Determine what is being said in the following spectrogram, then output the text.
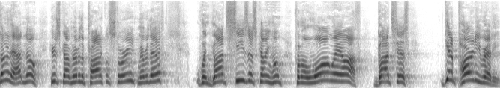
none of that. No. Here's God. Remember the prodigal story? Remember that? When God sees us coming home from a long way off, God says, get a party ready.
